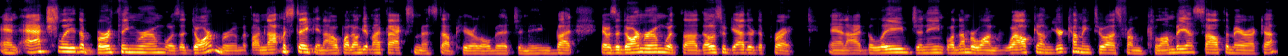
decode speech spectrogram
and actually the birthing room was a dorm room, if I'm not mistaken. I hope I don't get my facts messed up here a little bit, Jeannine, but it was a dorm room with uh, those who gathered to pray. And I believe, Jeannine, well, number one, welcome. You're coming to us from Colombia, South America,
